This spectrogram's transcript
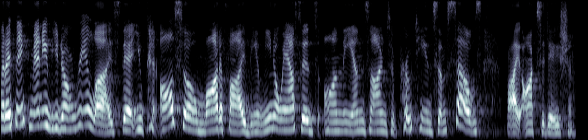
But I think many of you don't realize that you can also modify the amino acids on the enzymes or proteins themselves by oxidation.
